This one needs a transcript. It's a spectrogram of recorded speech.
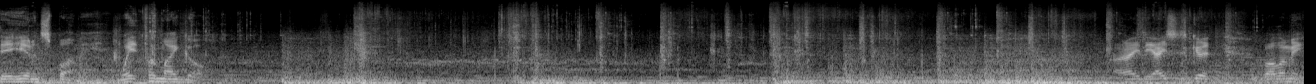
Stay here and spot me. Wait for my go. All right, the ice is good. Follow me.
